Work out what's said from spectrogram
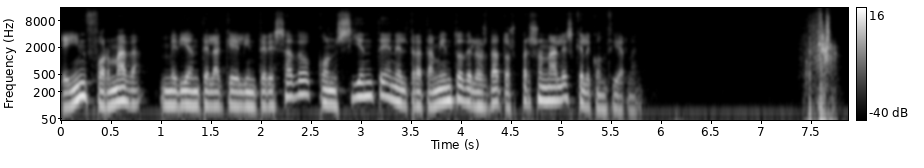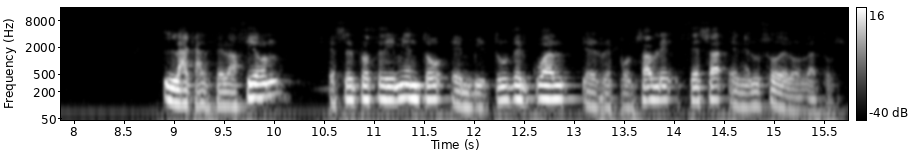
e informada mediante la que el interesado consiente en el tratamiento de los datos personales que le conciernen. La cancelación es el procedimiento en virtud del cual el responsable cesa en el uso de los datos.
